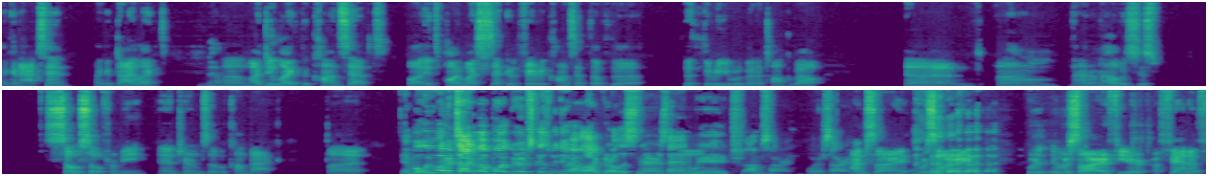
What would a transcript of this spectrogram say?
like an accent, like a dialect. No. Um, I do like the concept, but it's probably my second favorite concept of the the three we're going to talk about. And um, I don't know, it's just so so for me in terms of a comeback. But yeah, but we want to talk about boy groups because we do have a lot of girl listeners, and we. I'm sorry. We're sorry. I'm sorry, we're sorry, we're, we're sorry if you're a fan of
